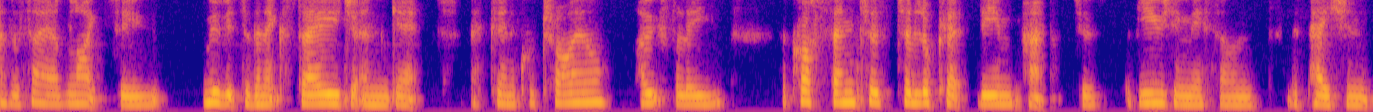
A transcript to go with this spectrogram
as I say, I'd like to move it to the next stage and get a clinical trial, hopefully across centres, to look at the impact of, of using this on the patient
